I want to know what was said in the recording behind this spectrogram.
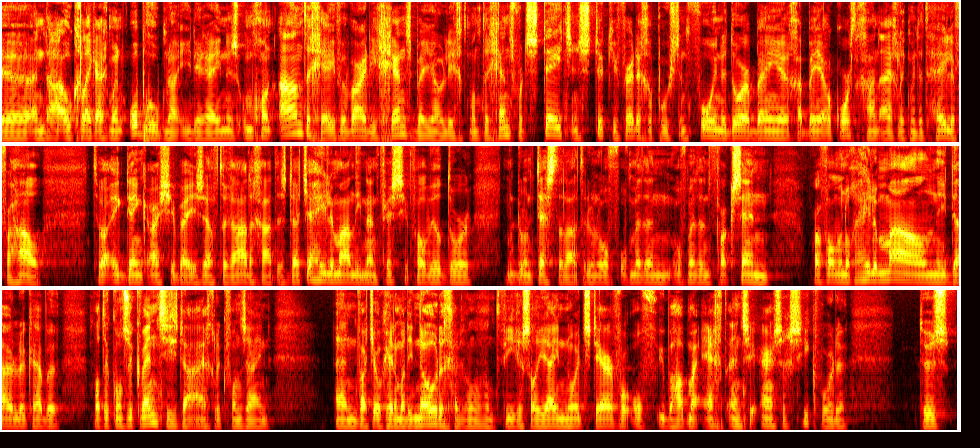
uh, en daar ook gelijk eigenlijk mijn oproep naar iedereen is om gewoon aan te geven waar die grens bij jou ligt. Want de grens wordt steeds een stukje verder gepusht. En voor je het door ben je, ben je akkoord gegaan eigenlijk met het hele verhaal. Terwijl ik denk, als je bij jezelf te raden gaat, is dat je helemaal niet naar een festival wilt door, door een test te laten doen. Of, of, met een, of met een vaccin waarvan we nog helemaal niet duidelijk hebben wat de consequenties daar eigenlijk van zijn. En wat je ook helemaal niet nodig hebt, want van het virus zal jij nooit sterven of überhaupt maar echt ernstig ziek worden. Dus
